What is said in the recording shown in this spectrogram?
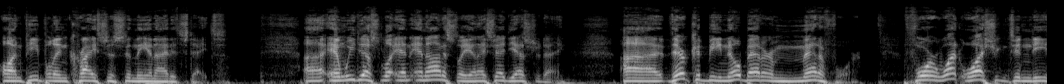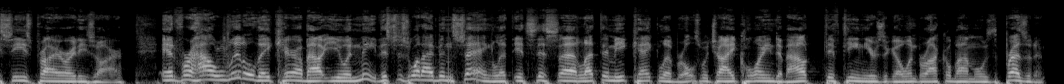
on people in crisis in the United States. Uh, and we just look, and, and, honestly, and I said yesterday, uh, there could be no better metaphor for what Washington, D.C.'s priorities are and for how little they care about you and me. This is what I've been saying. Let, it's this uh, let them eat cake liberals, which I coined about 15 years ago when Barack Obama was the president.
